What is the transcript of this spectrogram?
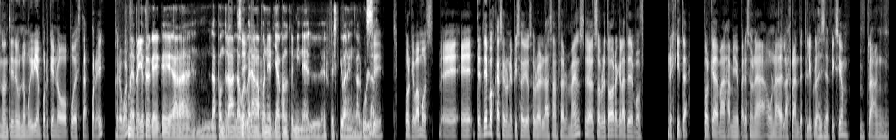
No entiende uno muy bien por qué no puede estar por ahí, pero bueno. Bueno, pero yo creo que, ahora la pondrán, la volverán a poner ya cuando termine el, festival en algún lado. Sí, porque vamos, eh, eh, tendremos que hacer un episodio sobre las Unfair eh, sobre todo ahora que la tenemos fresquita, porque además a mí me parece una, una de las grandes películas de ciencia ficción, en plan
